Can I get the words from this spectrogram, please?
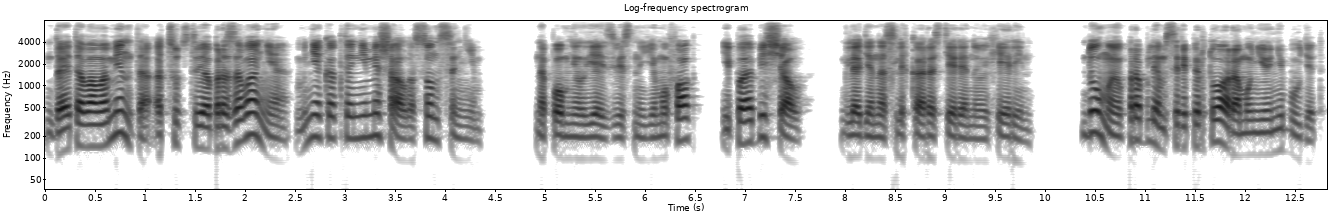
До этого момента отсутствие образования мне как-то не мешало, солнце ним. Напомнил я известный ему факт и пообещал, глядя на слегка растерянную Херин. «Думаю, проблем с репертуаром у нее не будет».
